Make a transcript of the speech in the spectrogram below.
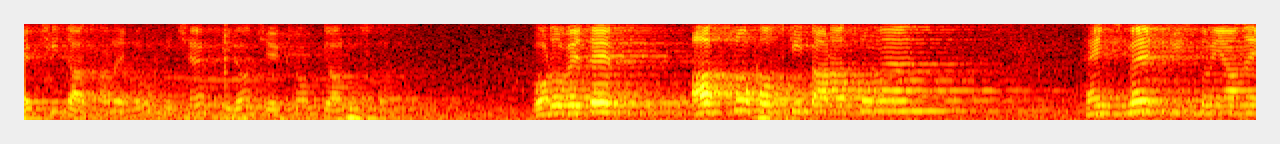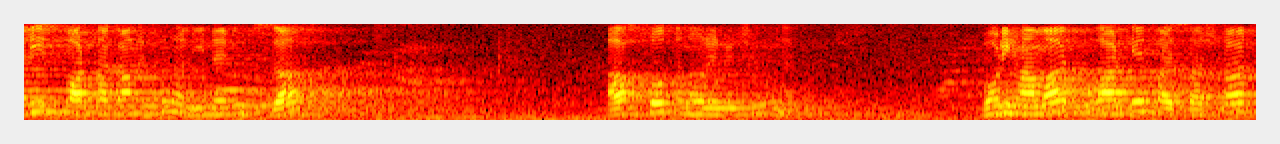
եւ չի դադարելու մինչեւ Տիրոջ երկրորդ գալուստը որովհետեւ Աստծո խոսքի տարածումը հենց մեր քրիստոնյաների սպարտականությունը լինելուց զատ Աստծո տնօրինությունն է, որի համար ուղարկեց այս աշխարհ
